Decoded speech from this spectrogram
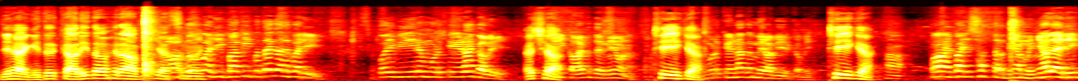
ਜੇ ਹੈਗੀ ਤੇ ਕਾਰੀ ਤਾਂ ਫਿਰ ਆਪ ਹੀ ਜੱਸ ਨੂੰ। ਭਾਜੀ ਬਾਕੀ ਪਤਾ ਗੱਲ ਭਾਜੀ ਕੋਈ ਵੀਰ ਮੁੜ ਕੇ ਨਾ ਕਵੇ। ਅੱਛਾ। ਕੱਟ ਦਿੰਨੇ ਹੁਣ। ਠੀਕ ਆ। ਮੁੜ ਕੇ ਨਾ ਕਿ ਮੇਰਾ ਵੀਰ ਕਵੇ। ਠੀਕ ਆ। ਹਾਂ। ਭਾਵੇਂ ਭਾਜੀ 70 ਦੀਆਂ ਮਈਆਂ ਲੈ ਜੇ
